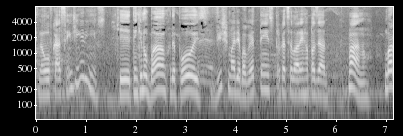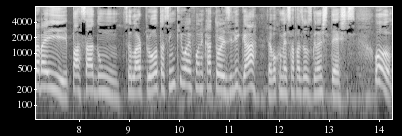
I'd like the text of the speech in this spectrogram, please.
Senão eu vou ficar sem dinheirinhos. Que tem que ir no banco depois. Vixe, Maria, bagulho é tenso trocar de celular, hein, rapaziada? Mano, agora vai passar de um celular pro outro. Assim que o iPhone 14 ligar, já vou começar a fazer os grandes testes. Ô,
